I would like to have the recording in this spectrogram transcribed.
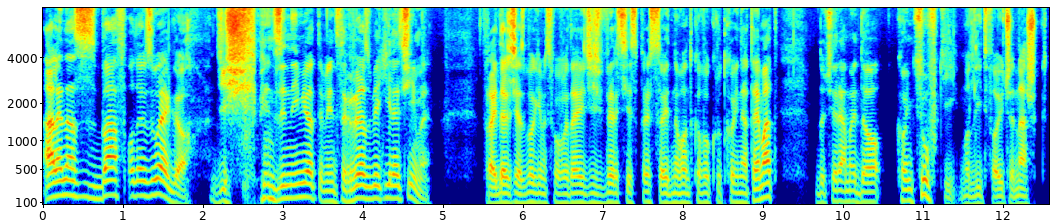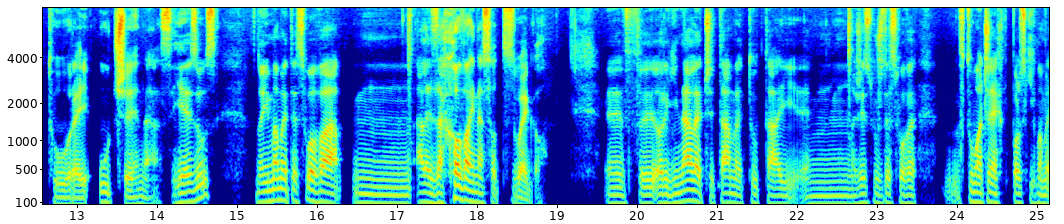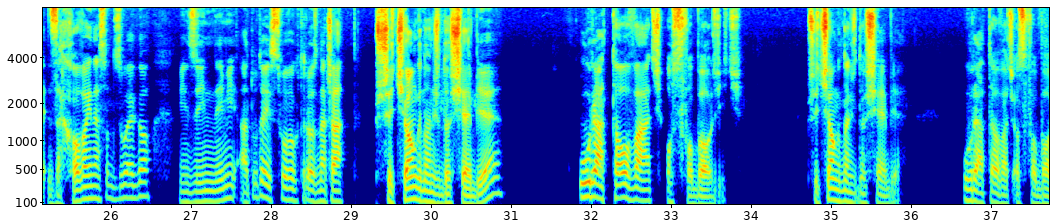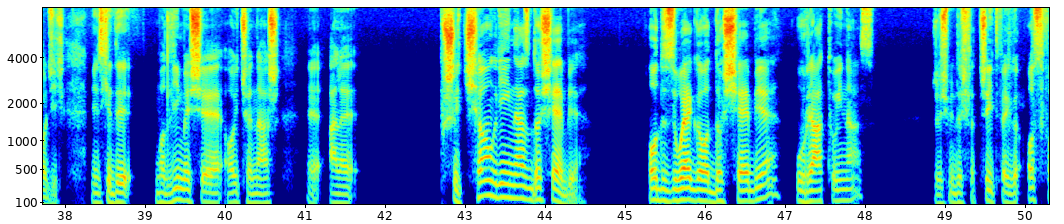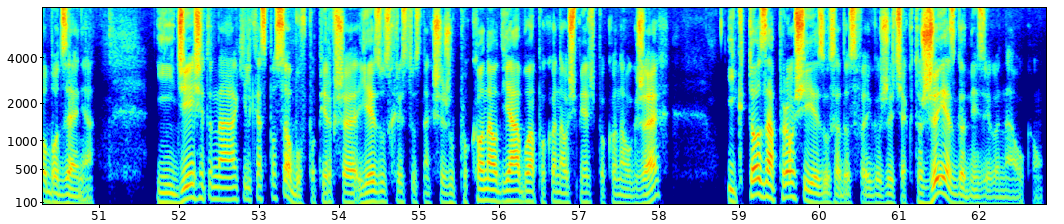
ale nas zbaw ode złego. Dziś między innymi o tym, więc rozbieg i lecimy. Życia z Bogiem Słowo daje dziś w wersji espresso jednowątkowo, krótko i na temat. Docieramy do końcówki modlitwy Ojcze Nasz, której uczy nas Jezus. No i mamy te słowa, mm, ale zachowaj nas od złego. W oryginale czytamy tutaj, że jest użyte słowo, w tłumaczeniach polskich mamy zachowaj nas od złego, między innymi, a tutaj jest słowo, które oznacza przyciągnąć do siebie, uratować, oswobodzić. Przyciągnąć do siebie, uratować, oswobodzić. Więc kiedy modlimy się, Ojcze nasz, e, ale przyciągnij nas do siebie, od złego do siebie, uratuj nas, żebyśmy doświadczyli Twojego oswobodzenia. I dzieje się to na kilka sposobów. Po pierwsze, Jezus Chrystus na krzyżu pokonał diabła, pokonał śmierć, pokonał grzech. I kto zaprosi Jezusa do swojego życia, kto żyje zgodnie z Jego nauką,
